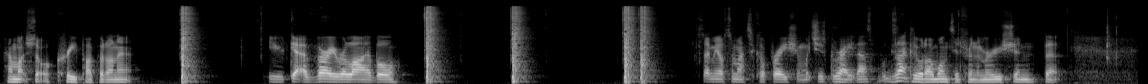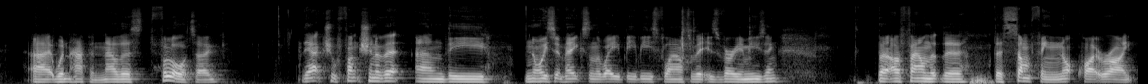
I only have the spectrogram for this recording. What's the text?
how much sort of creep I put on it, you get a very reliable semi-automatic operation, which is great. That's exactly what I wanted from the Marushin, but uh, it wouldn't happen. Now the full auto, the actual function of it and the noise it makes and the way BBs fly out of it is very amusing. But I've found that the, there's something not quite right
